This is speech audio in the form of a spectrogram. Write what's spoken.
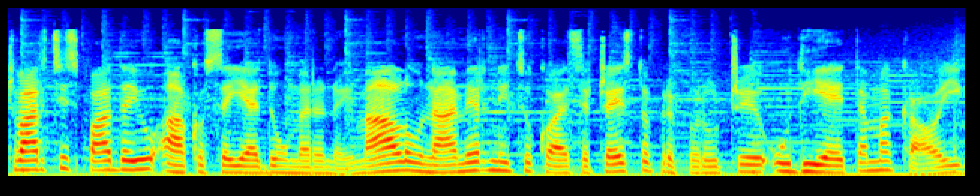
čvarci spadaju, ako se jede umereno i malo, u namirnicu koja se često preporučuje u dijetama kao i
